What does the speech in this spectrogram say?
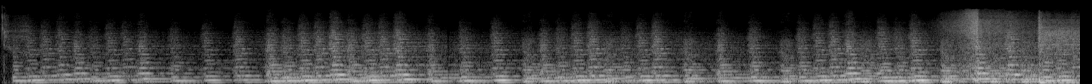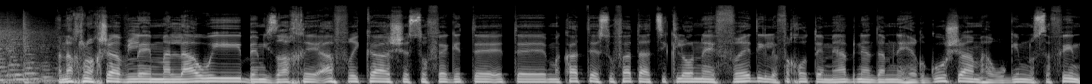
Thank you. אנחנו עכשיו למלאווי במזרח אפריקה, שסופגת את מכת סופת הציקלון פרדי. לפחות 100 בני אדם נהרגו שם, הרוגים נוספים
